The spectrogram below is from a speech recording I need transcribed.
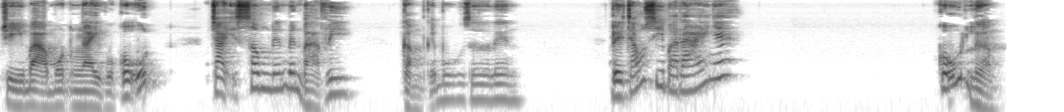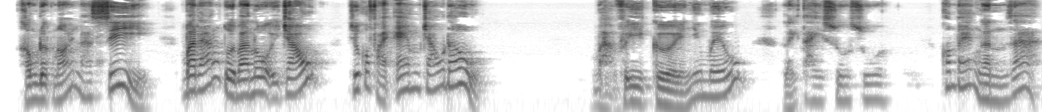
trì bảo một ngày của cô út, chạy xông đến bên bà Vi, cầm cái bô dơ lên. Để cháu si bà đái nhé. Cô út lườm, không được nói là si, bà đáng tuổi bà nội cháu, chứ có phải em cháu đâu. Bà Vi cười như mếu, lấy tay xua xua. Con bé ngần ra,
